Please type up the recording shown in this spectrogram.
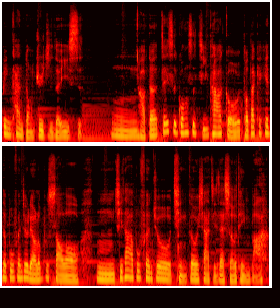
并看懂句子的意思。嗯，好的，这次光是吉他狗头大 K K 的部分就聊了不少喽。嗯，其他的部分就请各位下集再收听吧。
